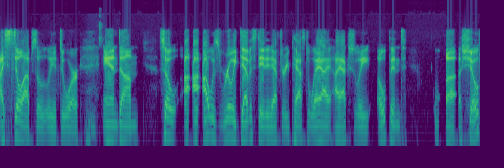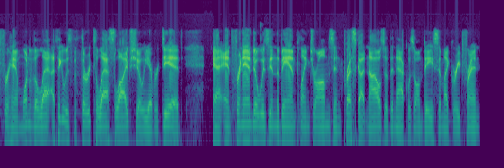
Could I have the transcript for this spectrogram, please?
I still absolutely adore. And um, so I, I- I was really devastated after he passed away. I, I actually opened uh, a show for him. One of the la- I think it was the third to last live show he ever did. And, and Fernando was in the band playing drums, and Prescott Niles of the Knack was on bass, and my great friend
